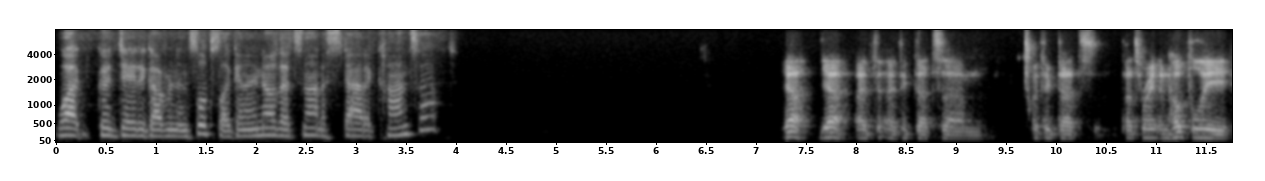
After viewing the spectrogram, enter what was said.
what good data governance looks like. And I know that's not a static concept. Yeah, yeah, I, th- I think that's um, I think that's that's right, and hopefully,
